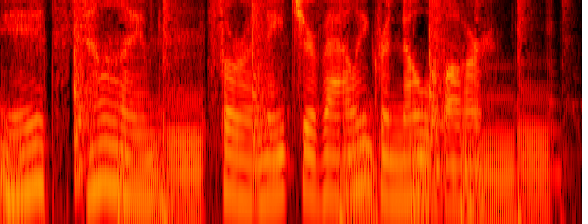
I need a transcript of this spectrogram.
It's time for a Nature Valley granola bar.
